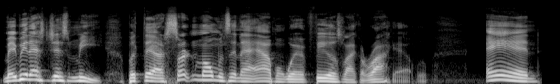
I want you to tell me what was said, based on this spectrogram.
Maybe that's just me, but there are certain moments in that album where it feels like a rock album. And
